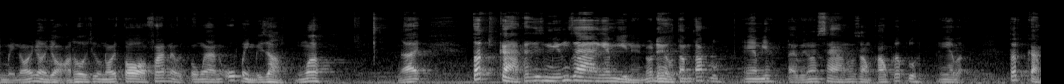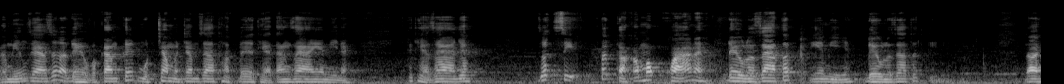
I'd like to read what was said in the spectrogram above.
Mình nói nhỏ nhỏ thôi chứ nói to phát là công an úp mình bây giờ, đúng không? Đấy. Tất cả các cái miếng da anh em nhìn này nó đều tăm tắp luôn, anh em nhé. Tại vì nó sao nó dòng cao cấp luôn, anh em ạ. Tất cả các miếng da rất là đều và cam kết 100% da thật. Đây là thẻ tăng da anh em nhìn này. Cái thẻ da nhé rất xịn. Tất cả các móc khóa này đều là da tất, anh em nhìn nhé. Đều là da tất đây,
